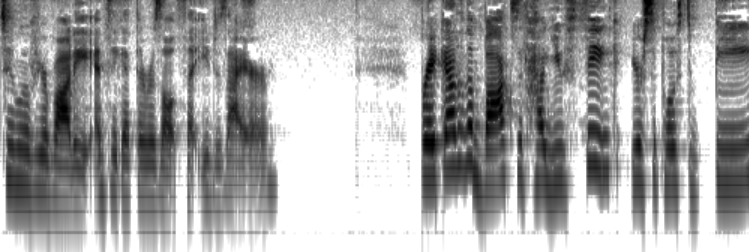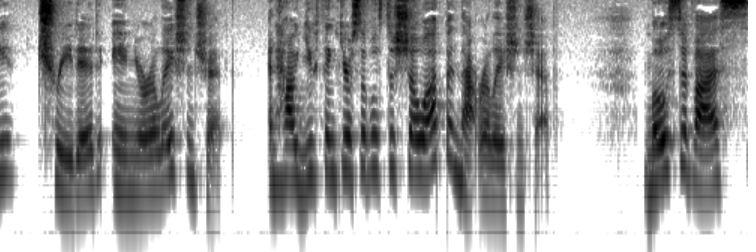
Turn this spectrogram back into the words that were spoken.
to move your body and to get the results that you desire. Break out of the box of how you think you're supposed to be treated in your relationship and how you think you're supposed to show up in that relationship. Most of us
